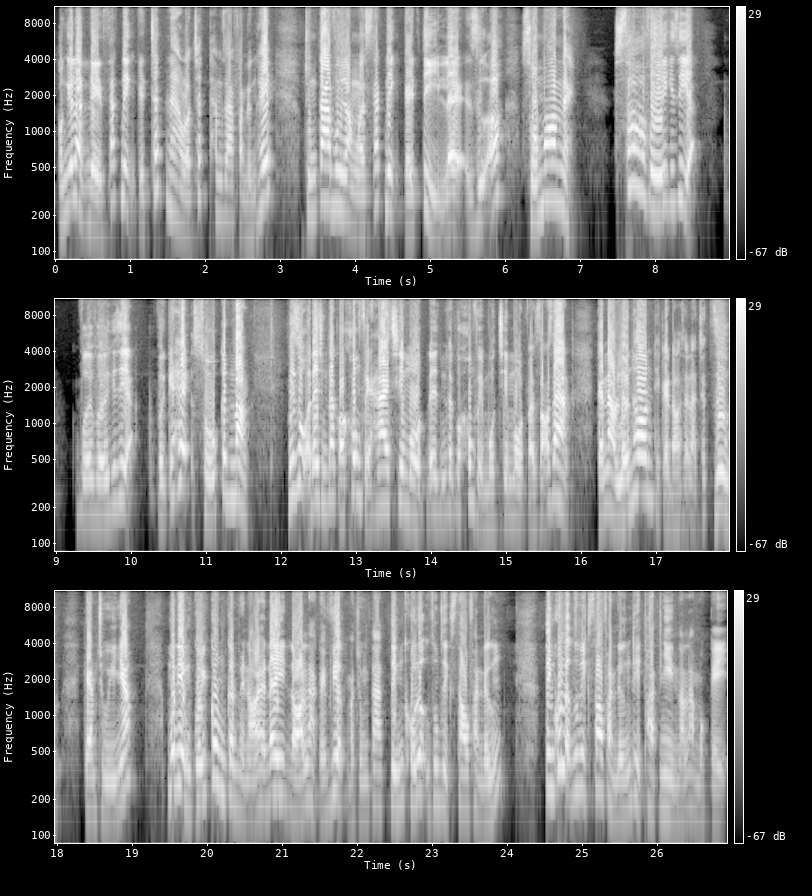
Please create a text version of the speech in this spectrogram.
Có nghĩa là để xác định cái chất nào là chất tham gia phản ứng hết Chúng ta vui lòng là xác định cái tỷ lệ giữa số mol này So với cái gì ạ? Với với cái gì ạ? Với cái hệ số cân bằng Ví dụ ở đây chúng ta có 0,2 chia 1 Đây chúng ta có 0,1 chia 1 Và rõ ràng cái nào lớn hơn thì cái đó sẽ là chất dư Các em chú ý nhé một điểm cuối cùng cần phải nói ở đây đó là cái việc mà chúng ta tính khối lượng dung dịch sau phản ứng. Tính khối lượng dung dịch sau phản ứng thì thoạt nhìn nó là một cái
